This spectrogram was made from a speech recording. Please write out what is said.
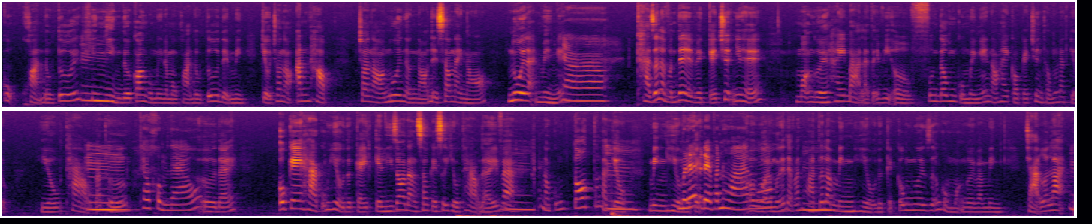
cụ khoản đầu tư ấy. Ừ. Khi nhìn đứa con của mình là một khoản đầu tư để mình kiểu cho nó ăn học, cho nó nuôi nấng nó để sau này nó nuôi lại mình ấy. À. Hà rất là vấn đề về cái chuyện như thế mọi người hay bảo là tại vì ở phương đông của mình ấy nó hay có cái truyền thống là kiểu hiếu thảo ừ, các thứ theo khổng giáo ừ đấy ok hà cũng hiểu được cái cái lý do đằng sau cái sự hiếu thảo đấy và ừ. nó cũng tốt tức là ừ. kiểu mình hiểu một nét cái... đẹp văn hóa đúng ừ, không? một nét đẹp văn hóa ừ. tức là mình hiểu được cái công nuôi dưỡng của mọi người và mình trả ơn lại ừ.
